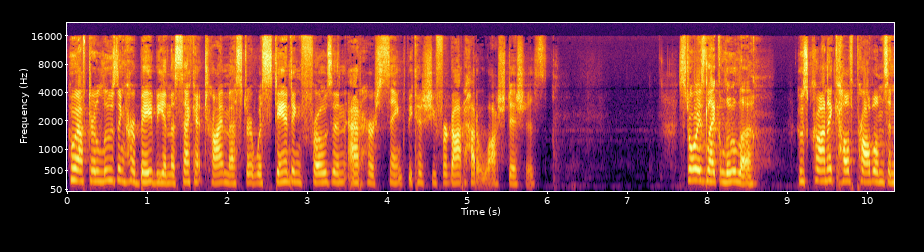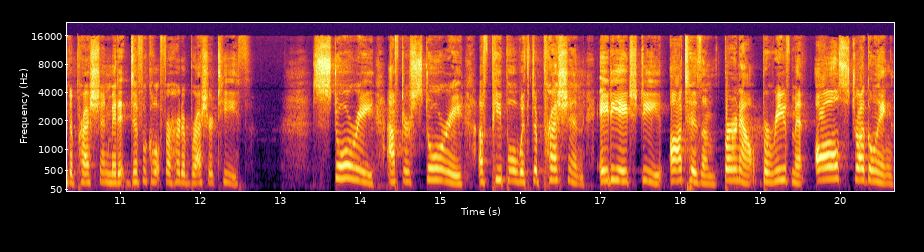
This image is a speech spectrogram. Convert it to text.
who, after losing her baby in the second trimester, was standing frozen at her sink because she forgot how to wash dishes. Stories like Lula, whose chronic health problems and depression made it difficult for her to brush her teeth. Story after story of people with depression, ADHD, autism, burnout, bereavement, all struggling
